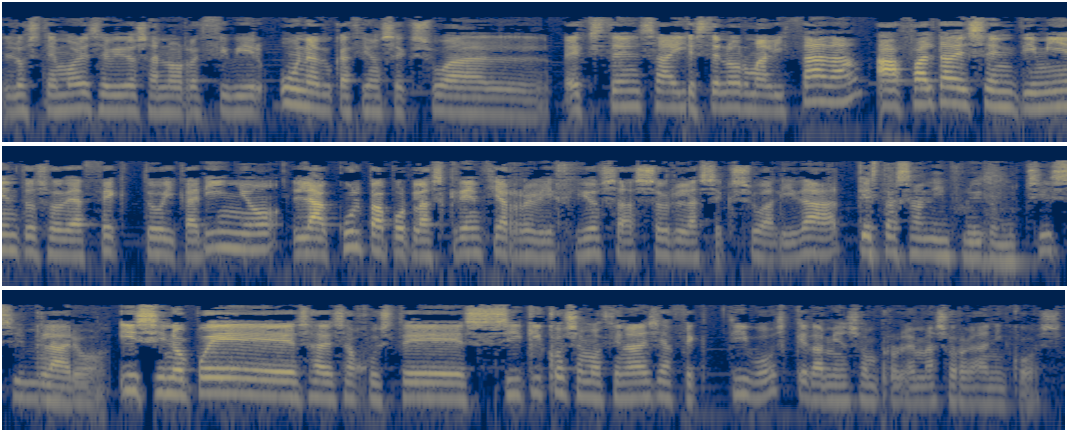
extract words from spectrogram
los temores debidos a no recibir una educación sexual extensa y que esté normalizada, a falta de sentimientos o de afecto y cariño, la culpa por las creencias religiosas sobre la sexualidad. Que estas han influido muchísimo. Claro. Y si no, pues a desajustes psíquicos, emocionales y afectivos, que también son problemas orgánicos.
